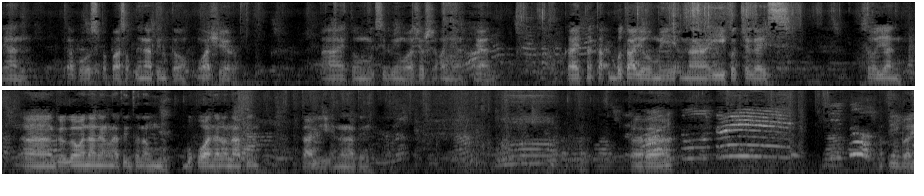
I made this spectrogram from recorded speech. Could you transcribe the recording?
Ayan. Tapos papasok din natin to washer. Uh, itong magsilbing washer sa kanya. Ayan. Kahit natakbo tayo, may naiikot siya guys. So ayan. Uh, gagawa na lang natin to ng bukuhan na lang natin. Taliin na natin. Para matibay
